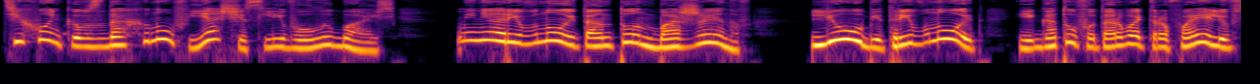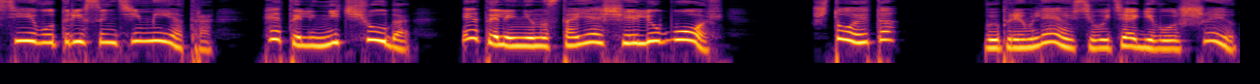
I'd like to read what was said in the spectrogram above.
Тихонько вздохнув, я счастливо улыбаюсь. Меня ревнует Антон Баженов. Любит, ревнует и готов оторвать Рафаэлю все его три сантиметра. Это ли не чудо? Это ли не настоящая любовь? Что это? Выпрямляюсь и вытягиваю шею,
